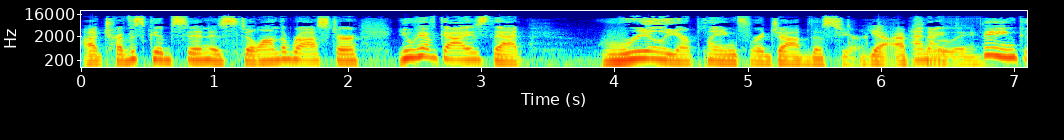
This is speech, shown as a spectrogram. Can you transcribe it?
uh, Trevis Gipson is still on the roster. You have guys that really are playing for a job this year. Yeah, absolutely. And. I think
